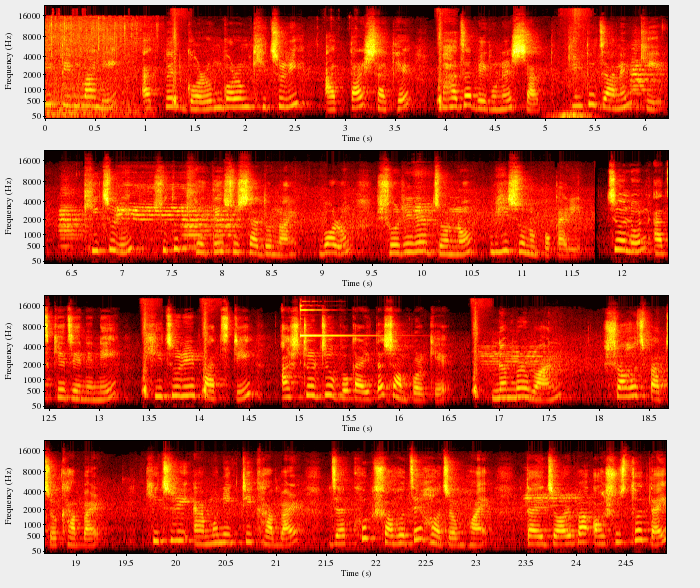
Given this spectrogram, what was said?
বৃষ্টির দিন মানেই এক প্লেট গরম গরম খিচুড়ি আর তার সাথে ভাজা বেগুনের স্বাদ। কিন্তু জানেন কি? খিচুড়ি শুধু খেতে সুস্বাদু নয়, বরং শরীরের জন্য ভীষণ উপকারী। চলুন আজকে জেনে নিই খিচুড়ির পাঁচটি আশ্চর্য উপকারিতা সম্পর্কে। নাম্বার ওয়ান সহজপাচ্য খাবার। খিচুড়ি এমন একটি খাবার যা খুব সহজে হজম হয়, তাই জ্বর বা অসুস্থতায়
